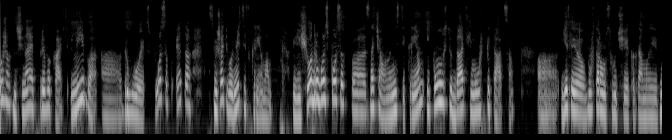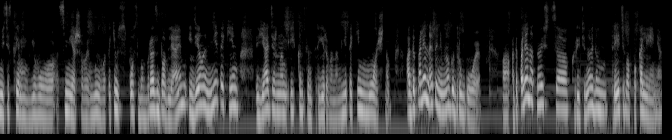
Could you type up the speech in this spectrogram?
кожа начинает привыкать. Либо а, другой способ – это смешать его вместе с кремом. Еще другой способ а, – сначала нанести крем и полностью дать ему впитаться. А, если во втором случае, когда мы вместе с кремом его смешиваем, мы его таким способом разбавляем и делаем не таким ядерным и концентрированным, не таким мощным. А дополен – это немного другое. А, адополен относится к ретиноидам третьего поколения.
